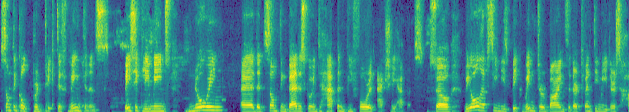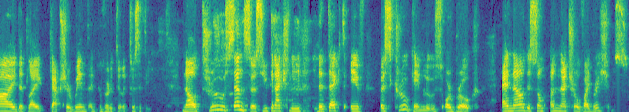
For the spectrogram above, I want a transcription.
something called predictive maintenance basically means knowing uh, that something bad is going to happen before it actually happens. So we all have seen these big wind turbines that are 20 meters high that like capture wind and convert it to electricity. Now, through sensors, you can actually detect if a screw came loose or broke, and now there's some unnatural vibrations.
